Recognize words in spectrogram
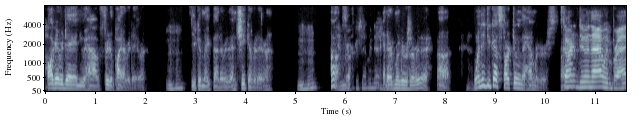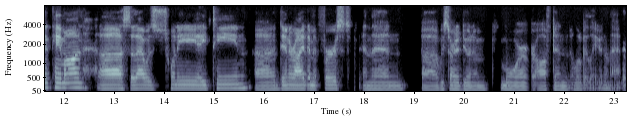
Hog every day, and you have Frito pie every day, right? Mm-hmm. You can make that every day, and cheek every day, right? Mm-hmm. Oh, so, Hamburgers every day. and hamburgers every day. Ah, Yeah. when did you guys start doing the hamburgers? Right? Started doing that when Brad came on. Uh, so that was 2018. Uh, dinner item at first, and then uh, we started doing them more often a little bit later than that. Yeah.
